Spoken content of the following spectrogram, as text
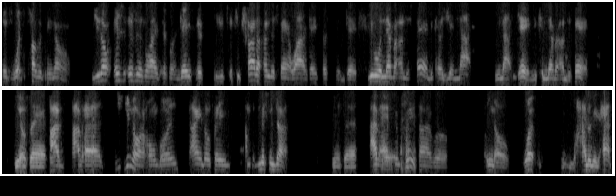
It's what's publicly known. You don't. It's, it's just like if a gay, if you if you try to understand why a gay person is gay, you will never understand because you're not you're not gay. You can never understand. You know what I'm saying? I've I've had you know our homeboy. I ain't gonna say I'm missing John. You know what I'm saying? I've asked him uh-huh. plenty of times. Well, you know what? How did it happen?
